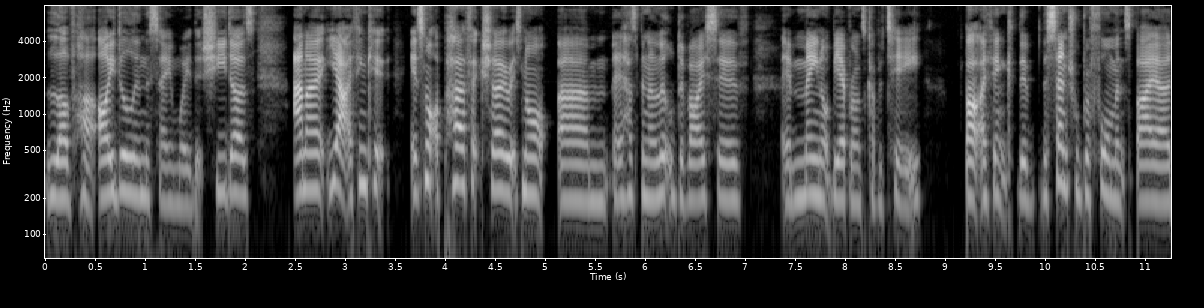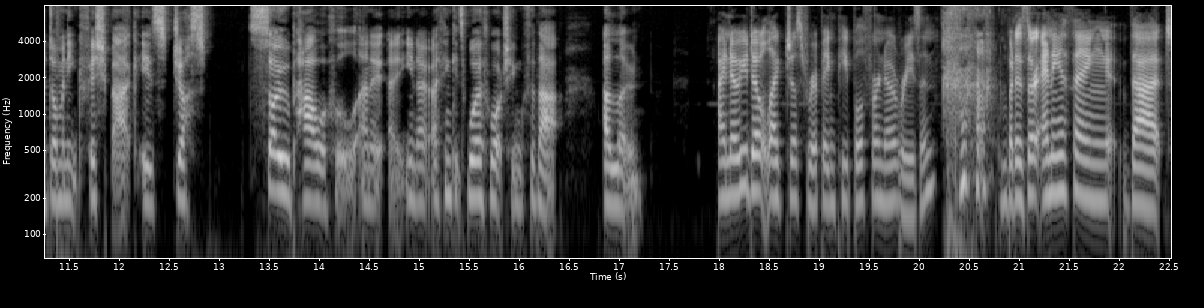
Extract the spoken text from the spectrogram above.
love her idol in the same way that she does. And I yeah, I think it it's not a perfect show. It's not um it has been a little divisive. It may not be everyone's cup of tea, but I think the the central performance by uh, Dominique Fishback is just so powerful and it you know, I think it's worth watching for that alone. I know you don't like just ripping people for no reason, but is there anything that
